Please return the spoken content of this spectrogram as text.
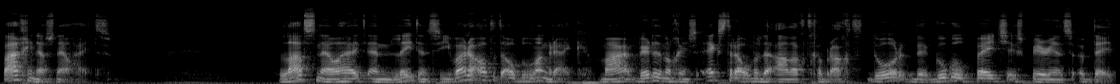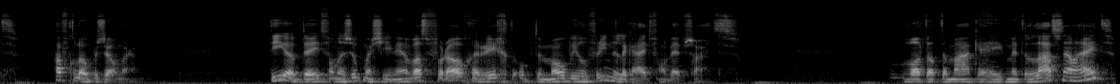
Paginasnelheid. Laadsnelheid en latency waren altijd al belangrijk, maar werden nog eens extra onder de aandacht gebracht door de Google Page Experience Update afgelopen zomer. Die update van de zoekmachine was vooral gericht op de mobielvriendelijkheid van websites. Wat dat te maken heeft met de laadsnelheid?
